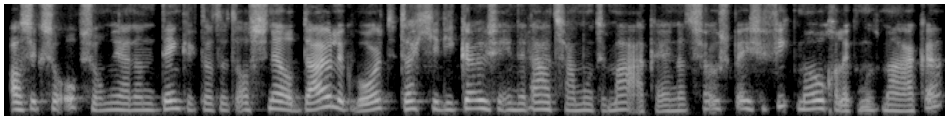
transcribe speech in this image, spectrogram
als ik ze opsom, ja, dan denk ik dat het al snel duidelijk wordt dat je die keuze inderdaad zou moeten maken. En dat zo specifiek mogelijk moet maken.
